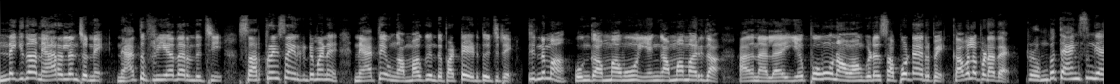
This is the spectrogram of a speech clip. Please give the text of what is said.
இன்னைக்கு தான் நேரம் இல்லைன்னு சொன்னேன். நேத்து ஃப்ரீயா தான் இருந்துச்சு. சர்ப்ரைஸா இருக்கட்டுமேனு நேத்தே உங்க அம்மாவுக்கு இந்த பட்டை எடுத்து வச்சுட்டேன். சின்னம்மா உங்க அம்மாவும் எங்க அம்மா மாதிரி தான் அதனால எப்பவும் நான் உங்க கூட சப்போர்ட்டா இருப்பேன். கவலைப்படாத. ரொம்ப தேங்க்ஸுங்க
